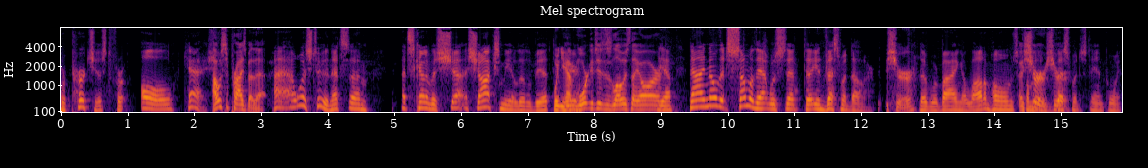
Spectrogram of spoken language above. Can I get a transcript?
were purchased for all cash. I was surprised by that. I, I was too, and that's um, that's kind of a sho- shocks me a little bit. When you have mortgages as low as they are, Yeah. Now I know that some of that was that uh, investment dollar sure. that we're buying a lot of homes Uh, from sure, an sure. investment standpoint.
